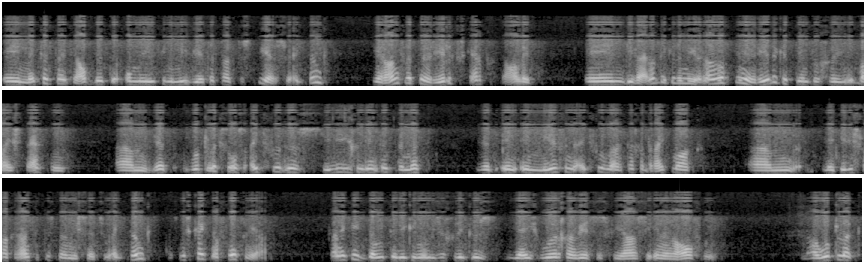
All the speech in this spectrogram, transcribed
en met die tyd help dit om die ekonomie beter te bestuur. So ek dink die rand wat nou redelik skerp gedaal het en die wêreldekonomie nou nog nie 'n redelike tempo groei nie baie sterk nie. Ehm um, dit hopelik sou ons uitvoerders hierdie geleentheid benut weet en en meer van uitvoermarkte gebruik maak ehm um, met hierdie swak rand wat ons nou mee sit. So ek dink as ons kyk na volgende jaar kan ek nie dink dat die ekonomiese groei koers juis hoër gaan wees as vir jaar se 1.5 nie. Maar hopelik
